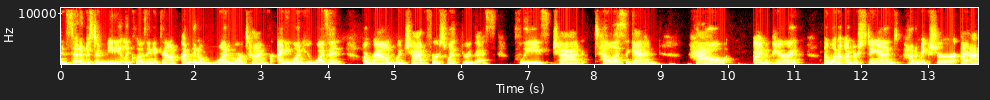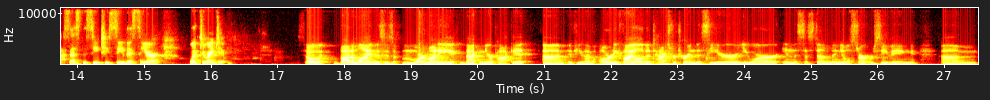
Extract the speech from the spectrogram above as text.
instead of just immediately closing it down, I'm going to one more time for anyone who wasn't around when Chad first went through this. Please, Chad, tell us again how I'm a parent. I want to understand how to make sure I access the CTC this year. What do I do? So, bottom line, this is more money back in your pocket. Um, if you have already filed a tax return this year, you are in the system and you'll start receiving um,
